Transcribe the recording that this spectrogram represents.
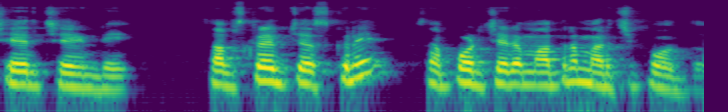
షేర్ చేయండి. సబ్స్క్రైబ్ చేసుకుని సపోర్ట్ చేయడం మాత్రం మర్చిపోవద్దు.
